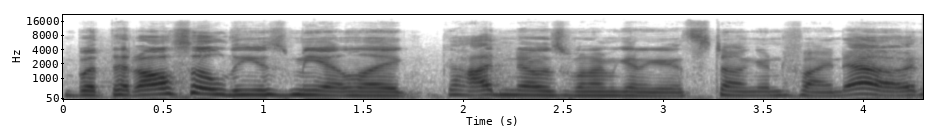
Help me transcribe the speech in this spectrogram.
But that also leaves me at like, God knows when I'm gonna get stung and find out.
